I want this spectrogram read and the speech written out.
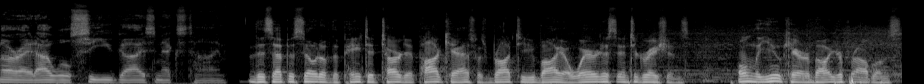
All right, I will see you guys next time. This episode of the Painted Target podcast was brought to you by Awareness Integrations. Only you care about your problems.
